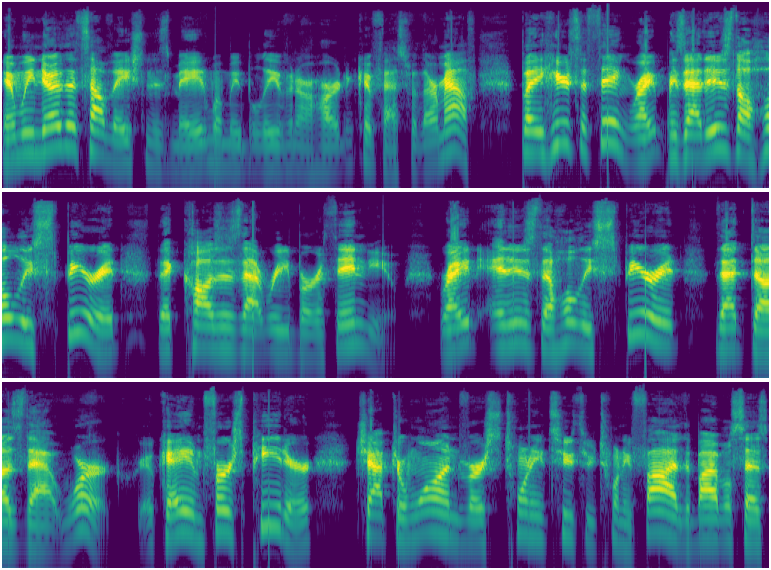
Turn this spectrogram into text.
And we know that salvation is made when we believe in our heart and confess with our mouth. But here's the thing, right? Is that it is the Holy Spirit that causes that rebirth in you, right? And it is the Holy Spirit that does that work, okay? In first peter chapter 1 verse 22 through 25 the bible says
